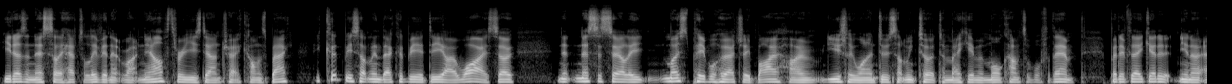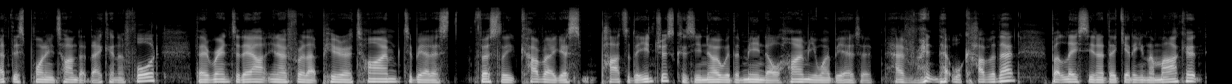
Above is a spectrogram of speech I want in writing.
he doesn't necessarily have to live in it right now, three years down track comes back, it could be something that could be a DIY. So necessarily most people who actually buy a home usually want to do something to it to make it even more comfortable for them. But if they get it you know at this point in time that they can afford they rent it out you know for that period of time to be able to firstly cover i guess parts of the interest because you know with a million dollar home you won't be able to have rent that will cover that. But at least you know they're getting in the market.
